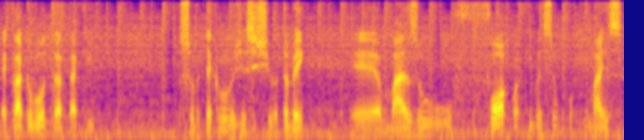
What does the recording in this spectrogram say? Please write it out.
É claro que eu vou tratar aqui sobre tecnologia assistiva também, é, mas o, o foco aqui vai ser um pouquinho mais,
